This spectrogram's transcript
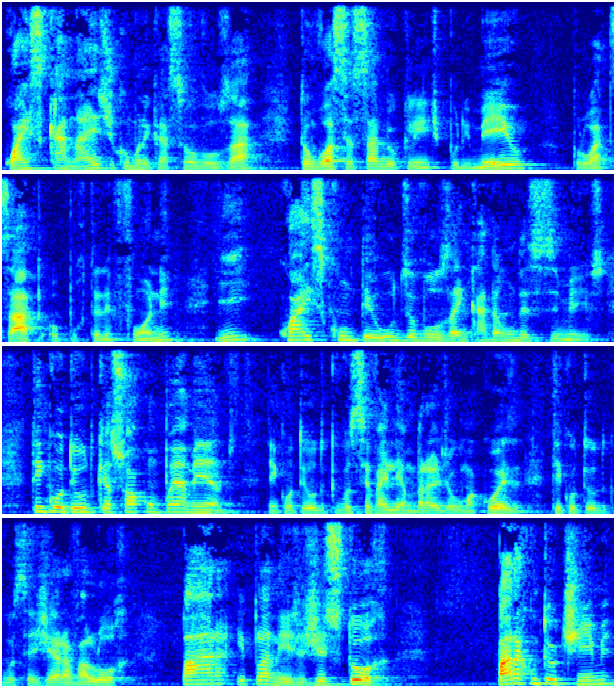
quais canais de comunicação eu vou usar? Então, vou acessar meu cliente por e-mail, por WhatsApp ou por telefone e quais conteúdos eu vou usar em cada um desses e-mails. Tem conteúdo que é só acompanhamento, tem conteúdo que você vai lembrar de alguma coisa, tem conteúdo que você gera valor. Para e planeja. Gestor, para com o teu time,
